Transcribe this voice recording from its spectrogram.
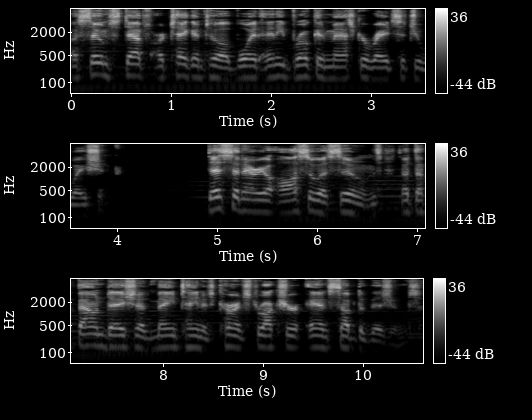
assume steps are taken to avoid any broken masquerade situation. This scenario also assumes that the Foundation has maintained its current structure and subdivisions.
